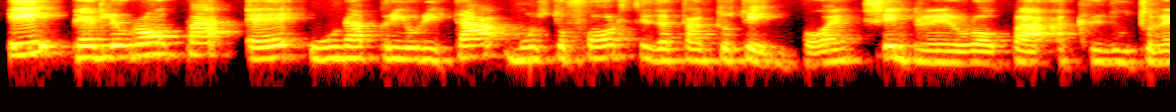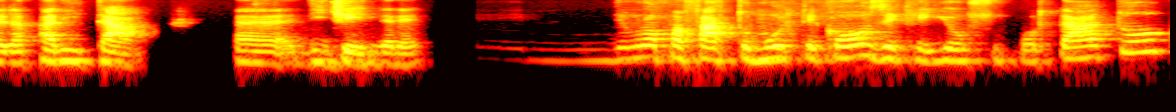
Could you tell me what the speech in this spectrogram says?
e per l'Europa è una priorità molto forte da tanto tempo. Eh? Sempre l'Europa ha creduto nella parità eh, di genere. L'Europa ha fatto molte cose che io ho supportato,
